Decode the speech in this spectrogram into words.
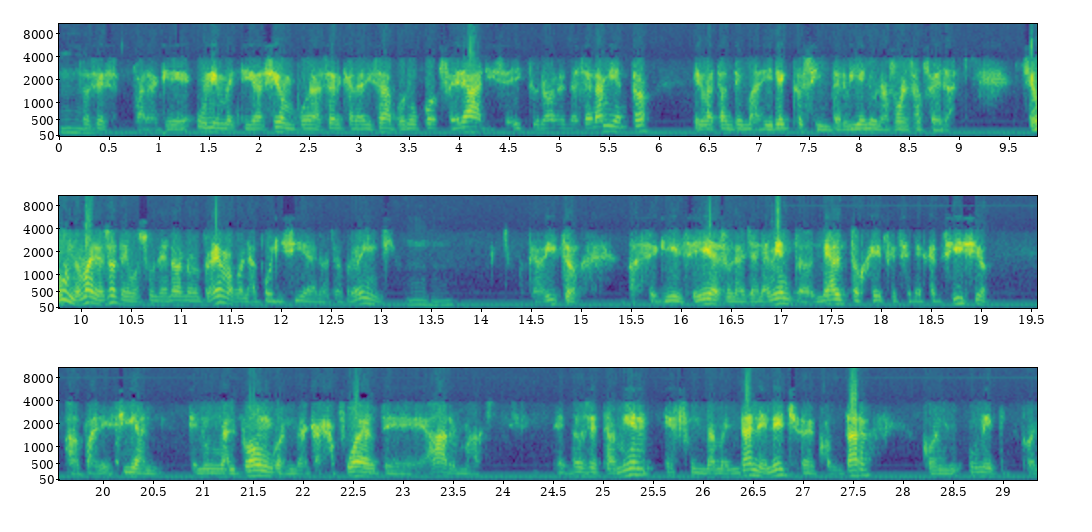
entonces para que una investigación pueda ser canalizada por un juez federal y se dicte una orden de allanamiento, es bastante más directo si interviene una fuerza federal. Segundo, Mario, nosotros tenemos un enorme problema con la policía de nuestra provincia. Usted ha visto hace 15 días un allanamiento donde altos jefes en ejercicio aparecían en un galpón con una caja fuerte, armas, entonces también es fundamental el hecho de contar con, un, con,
